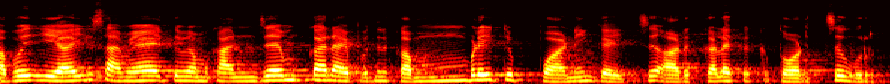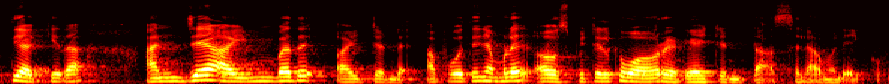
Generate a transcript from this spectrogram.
അപ്പോൾ ഈ സമയത്ത് നമുക്ക് അഞ്ചേ മുക്കാലായപ്പോൾ കംപ്ലീറ്റ് പണിയും കഴിച്ച് അടുക്കളയൊക്കെ തുടച്ച് വൃത്തിയാക്കിയതാ അഞ്ച് അമ്പത് ആയിട്ടുണ്ട്. അപ്പോഴത്തേക്ക് നമ്മൾ ഹോസ്പിറ്റലിലേക്ക് പോകാൻ റെഡി ആയിട്ടുണ്ട് കേട്ടോ അസ്സലാമലൈക്കും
